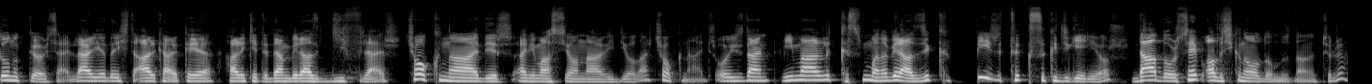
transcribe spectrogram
Donuk görseller ya da işte arka arkaya hareket eden biraz gifler. Çok nadir animasyonlar, videolar. Çok nadir. O yüzden mimarlık kısmı bana birazcık bir tık sıkıcı geliyor. Daha doğrusu hep alışkın olduğumuzdan ötürü.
